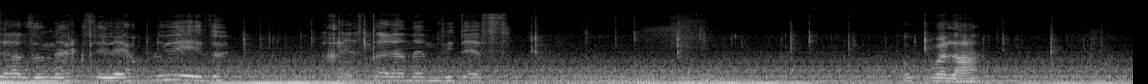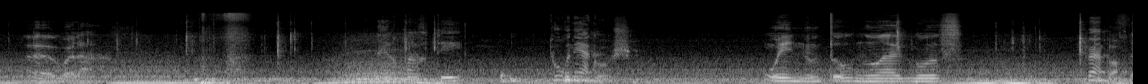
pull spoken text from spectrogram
Là, je n'accélère plus et reste à la même vitesse. Voilà. Euh, voilà. On est reparti. Tournez à gauche. À gauche. Peu importe.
